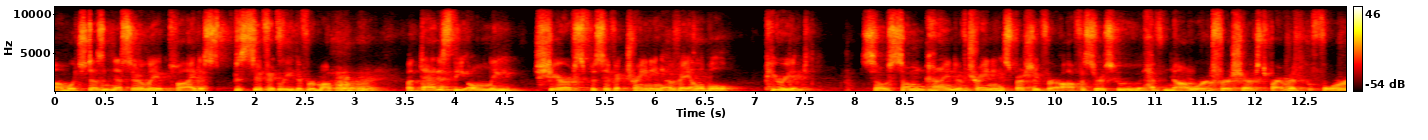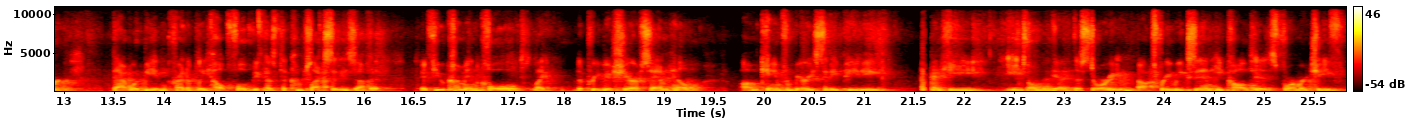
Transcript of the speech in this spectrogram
um, which doesn't necessarily apply to specifically the Vermont, but that is the only sheriff specific training available, period. So some kind of training, especially for officers who have not worked for a sheriff's department before, that would be incredibly helpful because the complexities of it. If you come in cold, like the previous sheriff, Sam Hill, um, came from Barre City PD, and he, he told me the, the story, about three weeks in, he called his former chief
